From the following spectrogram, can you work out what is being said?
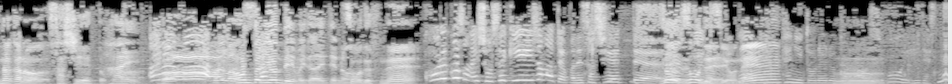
中の挿絵とか。はい本当に読んでいただいてるの。そうですね。これこそね、書籍じゃないとやっぱね、挿絵って。そうそうですよね手に取れるかうんら、すごいいいですね。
